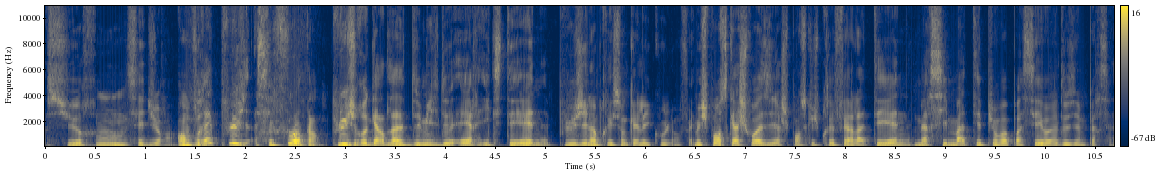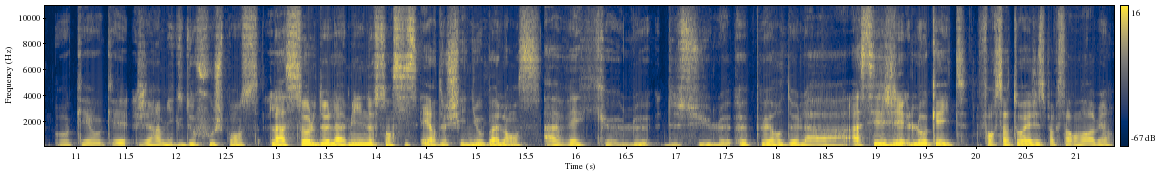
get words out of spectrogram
sur. Hmm, c'est dur. hein. En vrai, plus. C'est fou, attends. Plus je regarde la 2002 R XTN, plus j'ai l'impression qu'elle est cool, en fait. Mais je pense qu'à choisir, je pense que je préfère la TN. Merci Matt, et puis on va passer à la deuxième personne. Ok, ok, j'ai un mix de fou, je pense. La sole de la 1906R de chez New Balance avec euh, le dessus, le upper de la ACG Locate. Force à toi et j'espère que ça rendra bien.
